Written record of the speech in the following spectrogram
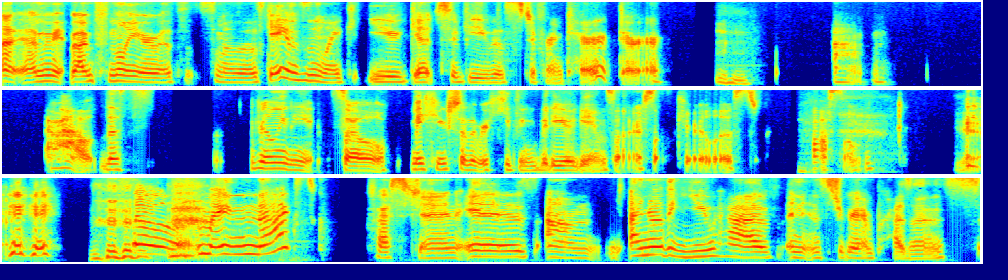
I, I mean, I'm familiar with some of those games and like you get to be this different character. Mhm. Um, wow, that's really neat. So making sure that we're keeping video games on our self care list. Awesome. yeah. so my next question is um, i know that you have an instagram presence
